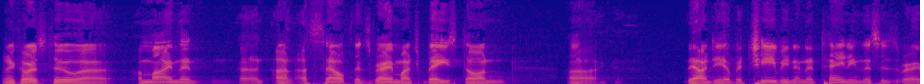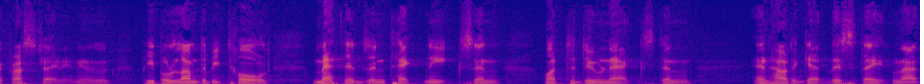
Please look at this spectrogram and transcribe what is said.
And of course, to uh, a mind that uh, a self that's very much based on uh, the idea of achieving and attaining, this is very frustrating. You know, people love to be told methods and techniques and what to do next and and how to get this state and that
